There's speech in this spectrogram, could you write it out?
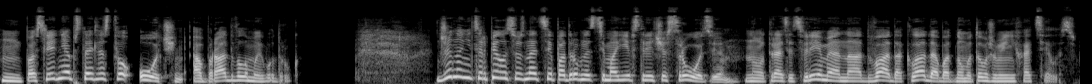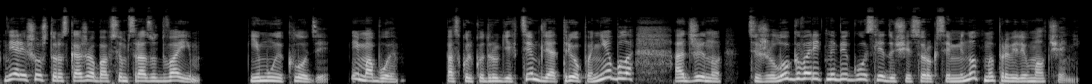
Хм, последнее обстоятельство очень обрадовало моего друга. Джину не терпелось узнать все подробности моей встречи с Рози, но тратить время на два доклада об одном и том же мне не хотелось. Я решил, что расскажу обо всем сразу двоим, ему и Клодии, им обоим. Поскольку других тем для трепа не было, а Джину тяжело говорить на бегу, следующие 47 минут мы провели в молчании.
